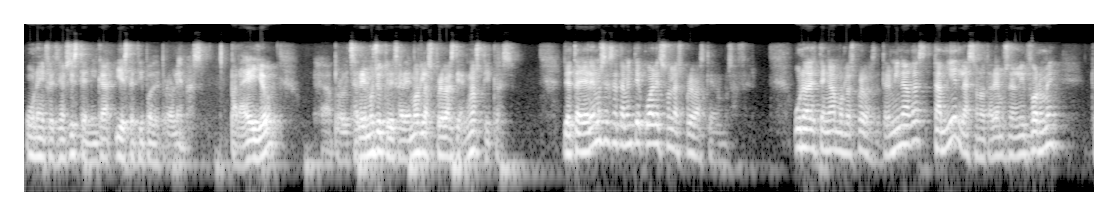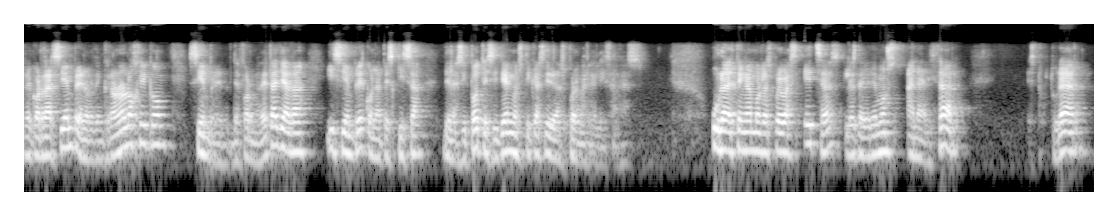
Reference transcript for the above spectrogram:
una infección sistémica y este tipo de problemas. Para ello, aprovecharemos y utilizaremos las pruebas diagnósticas. Detallaremos exactamente cuáles son las pruebas que vamos a hacer. Una vez tengamos las pruebas determinadas, también las anotaremos en el informe Recordar siempre en orden cronológico, siempre de forma detallada y siempre con la pesquisa de las hipótesis diagnósticas y de las pruebas realizadas. Una vez tengamos las pruebas hechas, las deberemos analizar, estructurar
